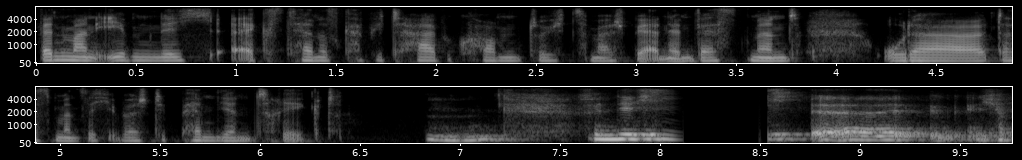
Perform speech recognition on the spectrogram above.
wenn man eben nicht externes Kapital bekommt durch zum Beispiel ein Investment oder dass man sich über Stipendien trägt. Mhm. Finde ich ich, äh, ich hab,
